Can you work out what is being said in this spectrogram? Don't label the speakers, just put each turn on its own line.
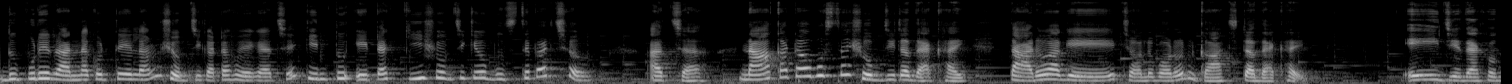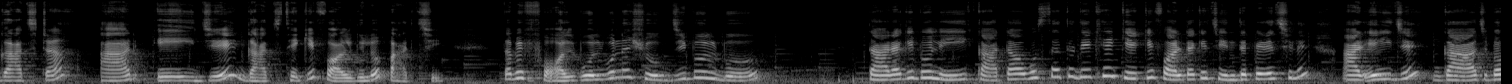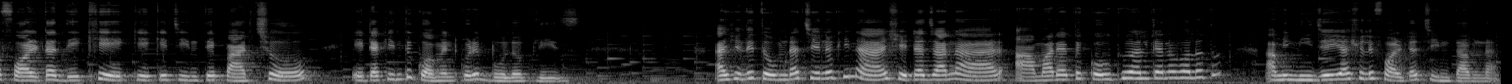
দুপুরে রান্না করতে এলাম, সবজি কাটা হয়ে গেছে। কিন্তু এটা কি সবজি কেউ বুঝতে পারছ? আচ্ছা না কাটা অবস্থায় সবজিটা দেখাই। তারও আগে চলো বরণ গাছটা দেখাই। এই যে দেখো গাছটা, আর এই যে গাছ থেকে ফলগুলো পারছি। তবে ফল বলব না সবজি বলব? তার আগে বলি, কাটা অবস্থাতে দেখে কে কে ফলটাকে চিনতে পেরেছিলে? আর এই যে গাছ বা ফলটা দেখে কে কে চিনতে পারছ, এটা কিন্তু কমেন্ট করে বলো প্লিজ আসলে তোমরা চেনো কি না, সেটা জানার আমার এত কৌতূহল কেন বলো তো? আমি নিজেই আসলে ফলটা চিনতাম না।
